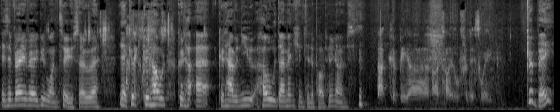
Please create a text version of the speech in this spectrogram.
is a very very good one too so uh, yeah could could hold could uh, could have a new whole dimension to the pod who knows that could be our, our title for this week. Could be.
